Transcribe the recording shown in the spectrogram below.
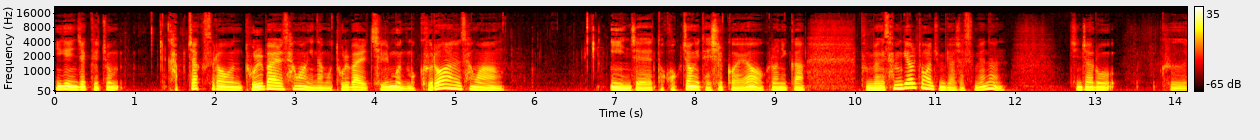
이게 이제 그 좀 갑작스러운 돌발 상황이나 뭐 돌발 질문 뭐 그러한 상황이 이제 더 걱정이 되실 거예요. 그러니까 분명히 3개월 동안 준비하셨으면은 진짜로 그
